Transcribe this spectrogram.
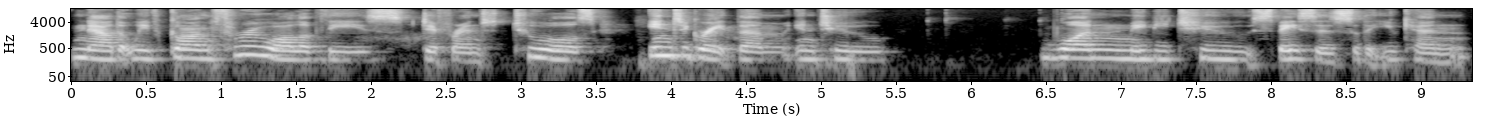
now that we've gone through all of these different tools, integrate them into one, maybe two spaces so that you can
